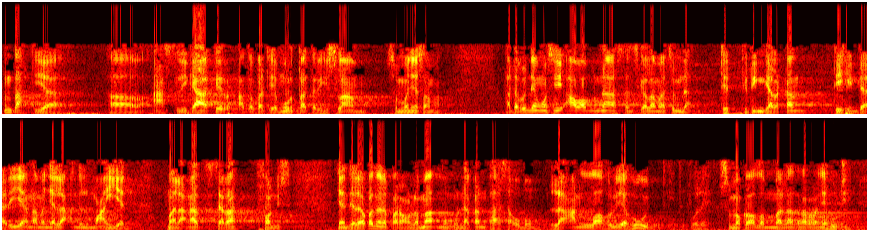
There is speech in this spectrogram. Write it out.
Entah dia uh, asli kafir ataukah dia murtad dari Islam, semuanya sama. Adapun yang masih awam nas dan segala macam tidak ditinggalkan, dihindari yang namanya la'nul muayyan, melaknat secara fonis. Yang dilakukan oleh para ulama menggunakan bahasa umum la'anallahu yahud. Itu boleh. Semoga Allah melaknat orang Yahudi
